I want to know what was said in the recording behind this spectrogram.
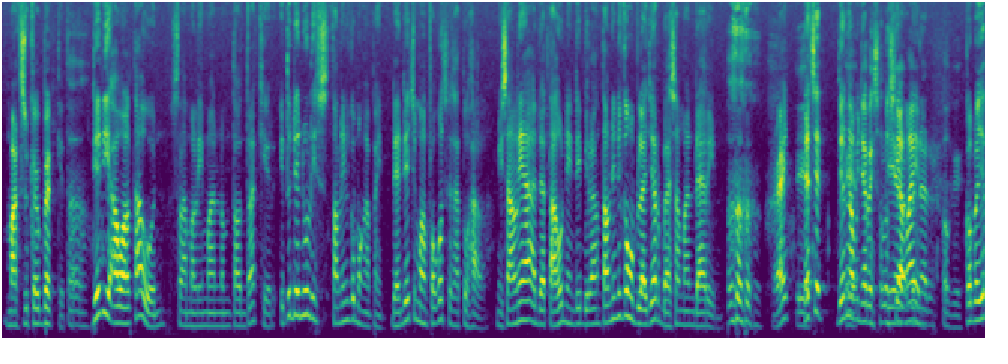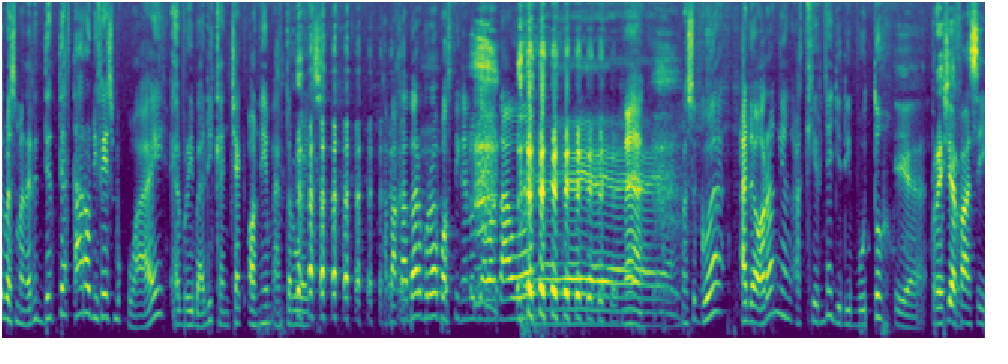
Mark Zuckerberg gitu. Heeh. Dia di awal tahun selama 5-6 tahun terakhir itu dia nulis tahun ini gue mau ngapain. Dan dia cuma fokus ke satu hal. Misalnya ada tahun yang dia bilang tahun ini gue mau belajar bahasa Mandarin. right? Iya. That's it. Dia nggak Iya. punya resolusi Iya, yang lain. Oke. Gue belajar bahasa Mandarin, dia, dia taruh di Facebook. Why? Everybody can check on him afterwards. Apa kabar bro? Postingan lu di awal tahun. nah, maksud gue ada orang yang akhirnya jadi butuh Iya, pressure. Motivasi,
